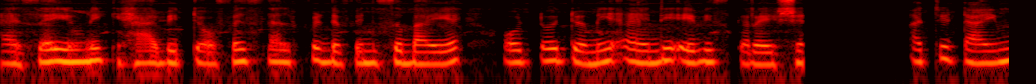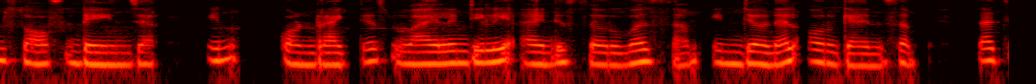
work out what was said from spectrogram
has a unique habit of self-defense by autotomy and evisceration at times of danger. It contracts violently and serves some internal organs such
